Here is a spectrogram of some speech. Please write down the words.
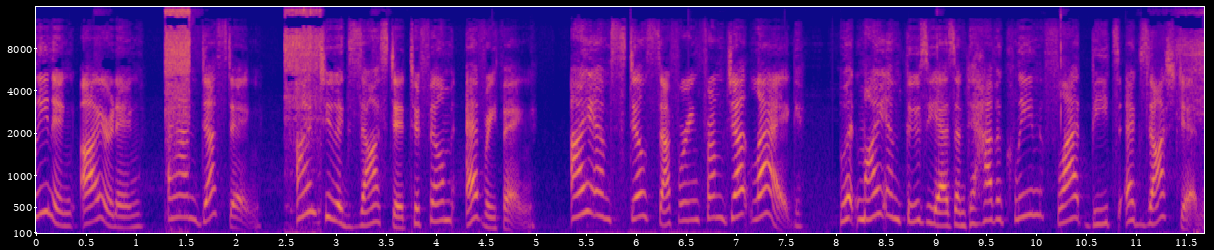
cleaning, ironing, and dusting. I'm too exhausted to film everything. I am still suffering from jet lag. But my enthusiasm to have a clean flat beats exhaustion.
